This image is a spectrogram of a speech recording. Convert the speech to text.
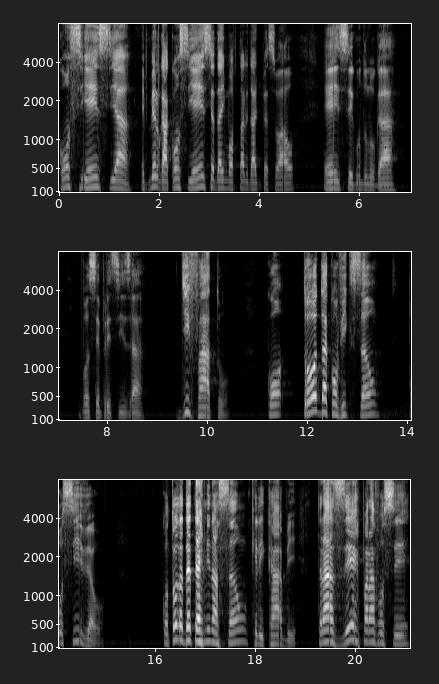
consciência, em primeiro lugar, consciência da imortalidade pessoal. Em segundo lugar, você precisa, de fato, com toda a convicção possível, com toda a determinação que lhe cabe, trazer para você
